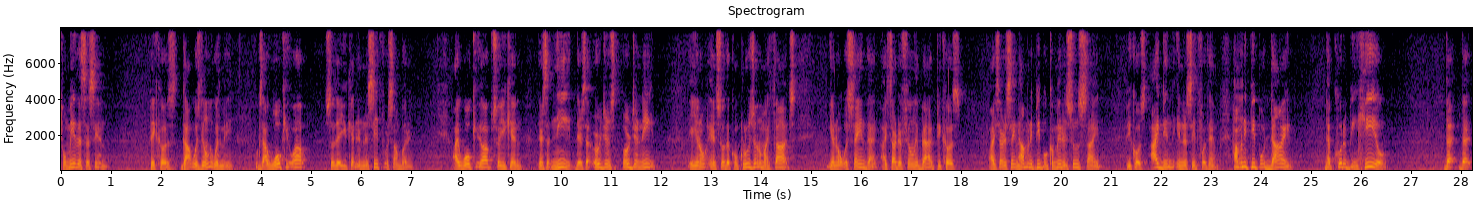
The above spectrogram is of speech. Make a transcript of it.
To me, that's a sin because God was dealing with me because I woke you up so that you can intercede for somebody. I woke you up so you can. There's a need. There's an urgent, urgent need. You know, and so the conclusion of my thoughts, you know, was saying that I started feeling bad because I started saying how many people committed suicide because I didn't intercede for them. How mm. many people died that could have been healed that that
